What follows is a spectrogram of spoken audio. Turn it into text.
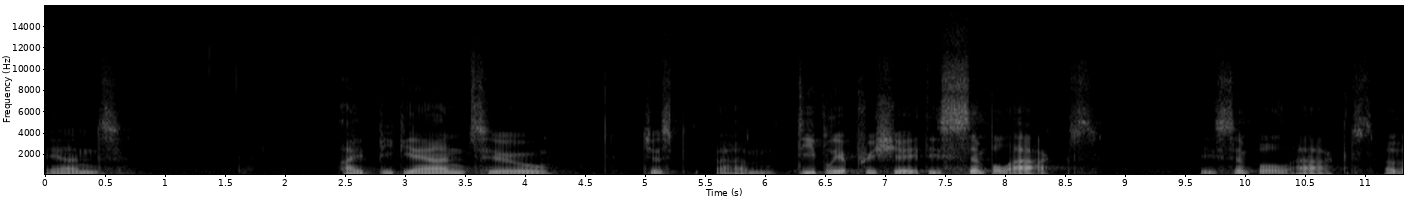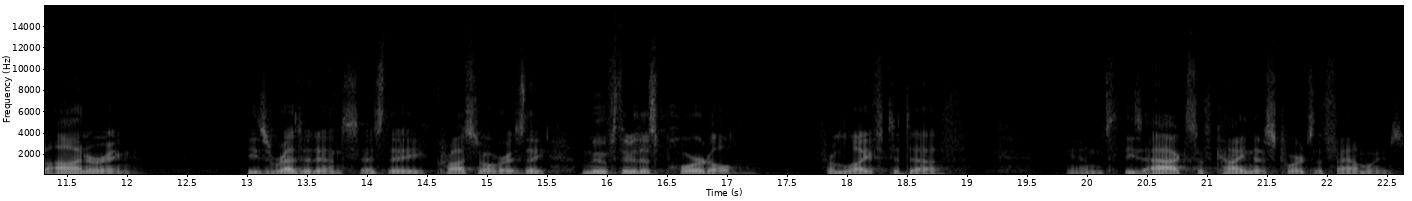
And I began to just um, deeply appreciate these simple acts, these simple acts of honoring these residents as they cross over, as they move through this portal from life to death, and these acts of kindness towards the families.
